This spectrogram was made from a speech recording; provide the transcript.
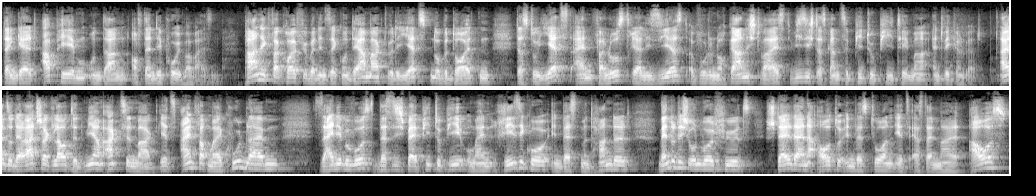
dein Geld abheben und dann auf dein Depot überweisen. Panikverkäufe über den Sekundärmarkt würde jetzt nur bedeuten, dass du jetzt einen Verlust realisierst, obwohl du noch gar nicht weißt, wie sich das ganze P2P-Thema entwickeln wird. Also der Ratschlag lautet, wie am Aktienmarkt, jetzt einfach mal cool bleiben, Sei dir bewusst, dass es sich bei P2P um ein Risikoinvestment handelt. Wenn du dich unwohl fühlst, stell deine Autoinvestoren jetzt erst einmal aus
